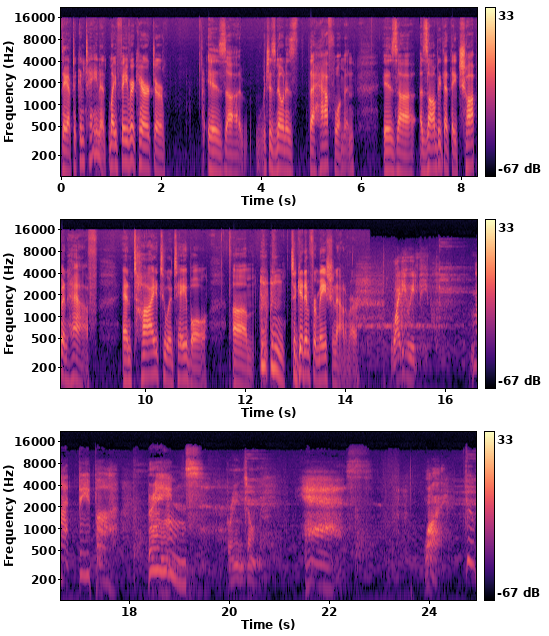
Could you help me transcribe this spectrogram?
they have to contain it. My favorite character is, uh, which is known as the half woman, is uh, a zombie that they chop in half and tie to a table um, to get information out of her. Why do you eat people? Not people. Brains. Brains only. Yes. Why? The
